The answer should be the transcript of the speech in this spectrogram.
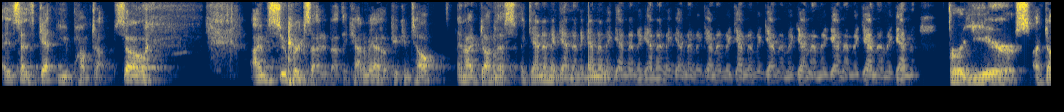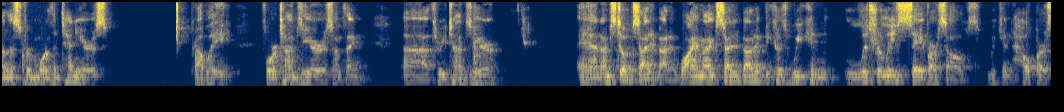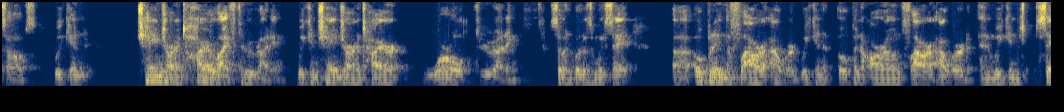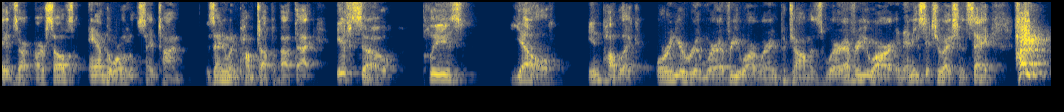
it says get you pumped up. So I'm super excited about the Academy. I hope you can tell. And I've done this again and again and again and again and again and again and again and again and again and again and again and again and again for years. I've done this for more than 10 years, probably four times a year or something, uh, three times a year. And I'm still excited about it. Why am I excited about it? Because we can literally save ourselves. We can help ourselves. We can change our entire life through writing. We can change our entire world through writing. So in Buddhism, we say, uh, opening the flower outward. We can open our own flower outward and we can save our, ourselves and the world at the same time. Is anyone pumped up about that? If so, please yell in public or in your room, wherever you are, wearing pajamas, wherever you are in any situation, say, Hey,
